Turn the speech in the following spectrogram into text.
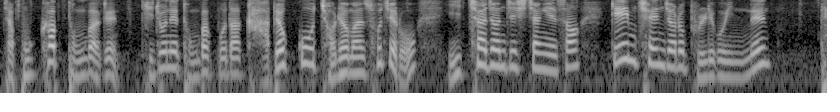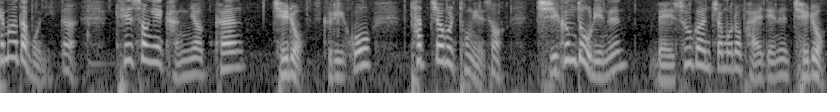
자 복합 동박은 기존의 동박보다 가볍고 저렴한 소재로 2차 전지 시장에서 게임 체인저로 불리고 있는 테마다 보니까 태성의 강력한 재료 그리고 타점을 통해서 지금도 우리는 매수 관점으로 봐야 되는 재료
